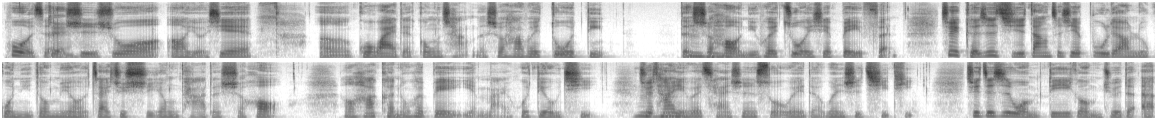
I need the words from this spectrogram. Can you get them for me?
或者是说呃有些呃国外的工厂的时候，他会多订。的时候，你会做一些备份，所以可是其实当这些布料如果你都没有再去使用它的时候，然后它可能会被掩埋或丢弃，所以它也会产生所谓的温室气体。所以这是我们第一个，我们觉得呃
